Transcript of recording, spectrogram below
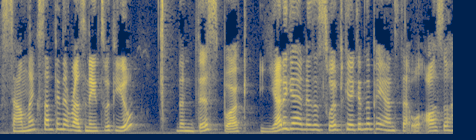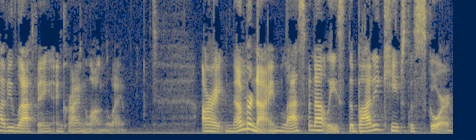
Sound like something that resonates with you? Then this book, yet again, is a swift kick in the pants that will also have you laughing and crying along the way. All right, number nine, last but not least, The Body Keeps the Score.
